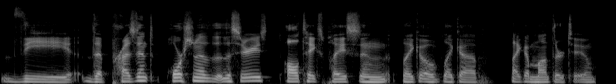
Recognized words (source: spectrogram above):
the the present portion of the, the series all takes place in like oh like a like a month or two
